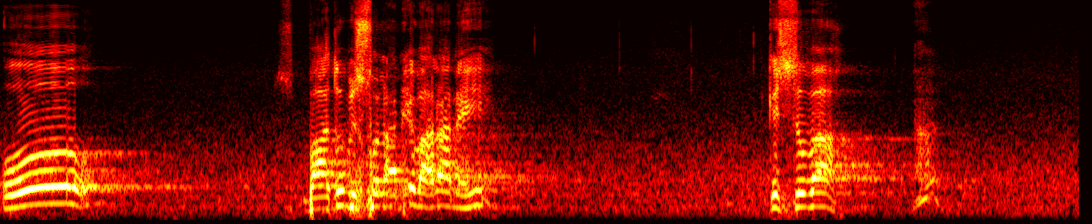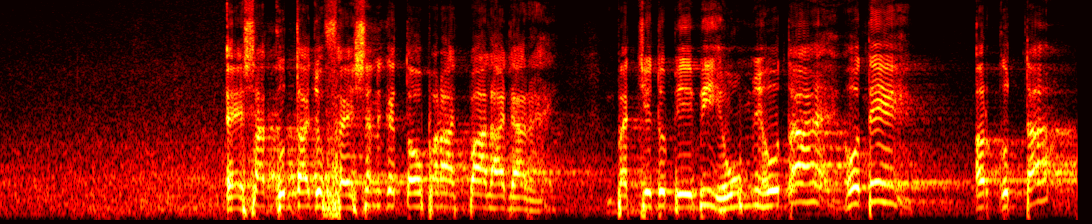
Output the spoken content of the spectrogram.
او بادو میں سلانے والا نہیں۔ کہ صبح؟ ایسا کتا جو فیشن کے طور پر آج پالا جا رہا ہے۔ بچے تو بیبی ہوم میں ہوتا ہے، ہوتے ہیں۔ اور کتا؟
